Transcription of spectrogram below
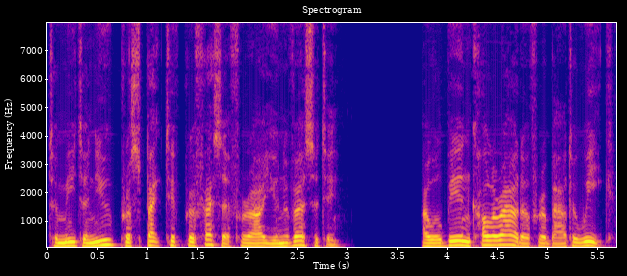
to meet a new prospective professor for our university. I will be in Colorado for about a week.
